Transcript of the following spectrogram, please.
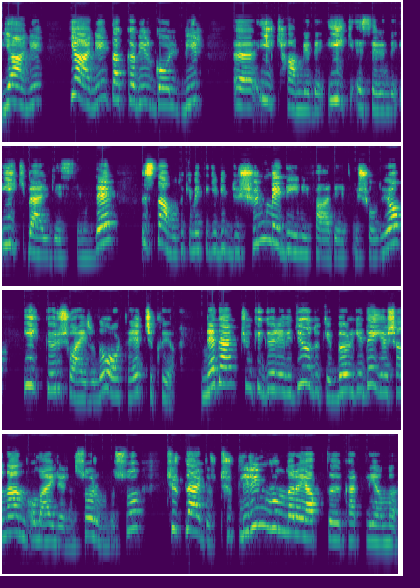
Yani yani dakika bir gol bir e, ilk hamlede, ilk eserinde, ilk belgesinde İstanbul hükümeti gibi düşünmediğini ifade etmiş oluyor. İlk görüş ayrılığı ortaya çıkıyor. Neden? Çünkü görevi diyordu ki bölgede yaşanan olayların sorumlusu Türklerdir. Türklerin Rumlara yaptığı katliamı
